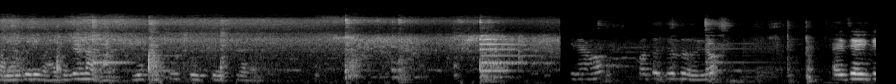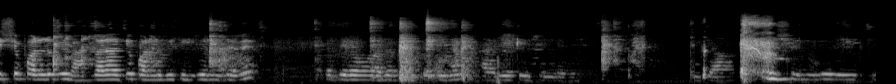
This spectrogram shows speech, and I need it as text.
কেমন করে ভাজলে না দিয়ে খাতে টেস্ট কত ছোটো হলো। এই যে এই দেশে পল্লবী, ভাত বাড়া হচ্ছে পল্লবী টিউশনে যাবে। টিউশন দেবে যা দিয়েছি।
